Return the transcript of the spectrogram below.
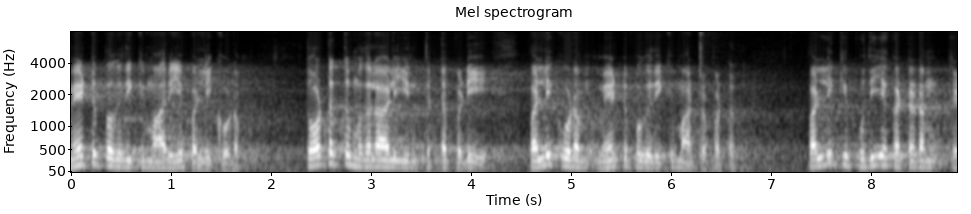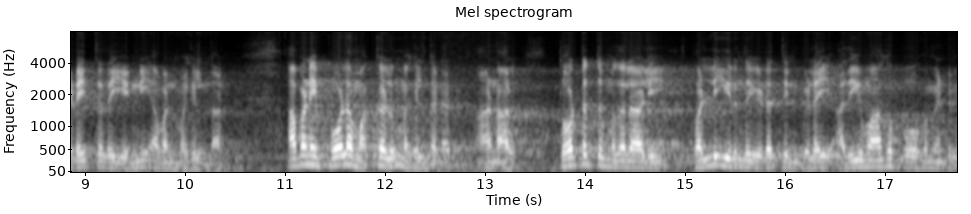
மேட்டுப்பகுதிக்கு மாறிய பள்ளிக்கூடம். தோட்டத்து முதலாளியின் திட்டப்படி பள்ளிக்கூடம் மேட்டுப்பகுதிக்கு மாற்றப்பட்டது. பள்ளிக்கு புதிய கட்டடம் கிடைத்ததை எண்ணி அவன் மகிழ்ந்தான். அவனைப் போல மக்களும் மகிழ்ந்தனர். ஆனால் தோட்டத்து முதலாளி பள்ளி இருந்த இடத்தின் விலை அதிகமாக போகும் என்று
